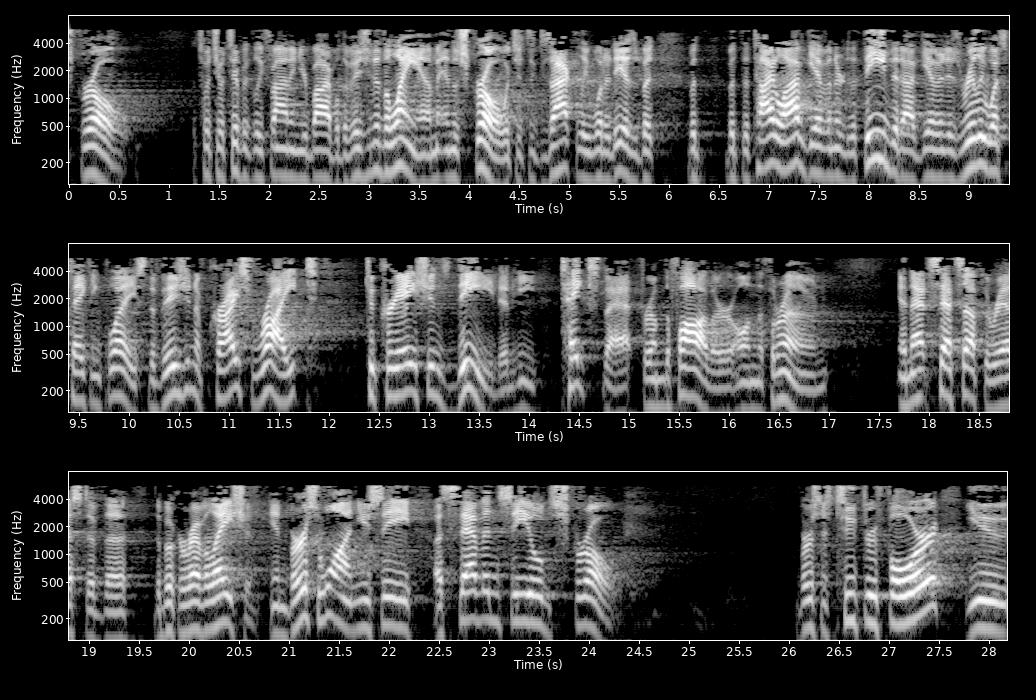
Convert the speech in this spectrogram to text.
scroll. That's what you'll typically find in your Bible. The vision of the Lamb and the scroll, which is exactly what it is, but, but, but the title I've given or the theme that I've given is really what's taking place. The vision of Christ's right to creation's deed. And he takes that from the Father on the throne, and that sets up the rest of the the book of Revelation. In verse 1, you see a seven sealed scroll. Verses 2 through 4, you,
